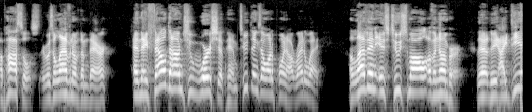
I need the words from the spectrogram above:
apostles. There was 11 of them there. And they fell down to worship him. Two things I want to point out right away. 11 is too small of a number. The, the idea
